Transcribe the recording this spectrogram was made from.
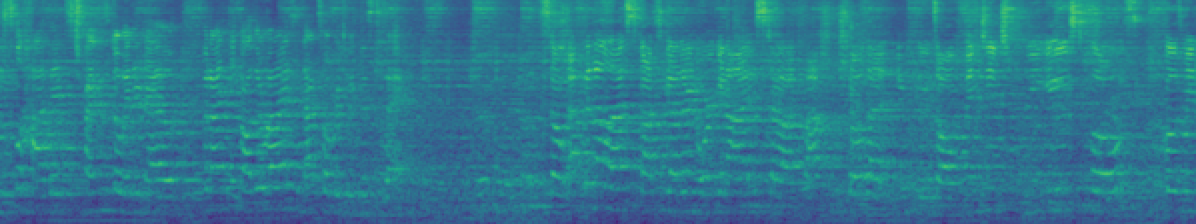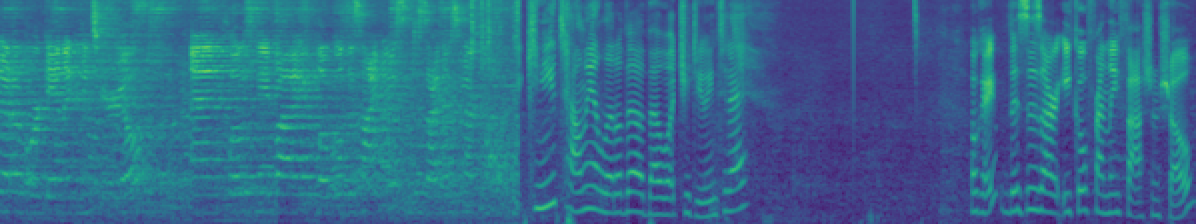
wasteful habits, trends go in and out, but I think otherwise, and that's why we're doing this today. So FNLS got together and organized a fashion show that includes all vintage, reused clothes, clothes made out of organic material, and clothes made by local designers and designers in our community. Can you tell me a little bit about what you're doing today? Okay, this is our eco-friendly fashion show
